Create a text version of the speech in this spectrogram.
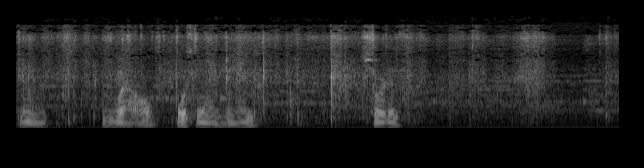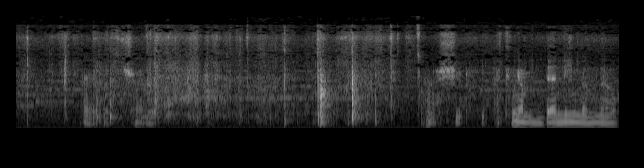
Doing well with one hand, sort of. Alright, let's try it. Oh ah, shoot, I think I'm bending them though.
